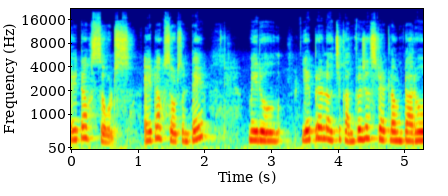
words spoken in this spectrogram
Eight of swords eight of swords అంటే మీరు ఏప్రిల్లో వచ్చి కన్ఫ్యూజన్ స్టేట్లో ఉంటారు.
